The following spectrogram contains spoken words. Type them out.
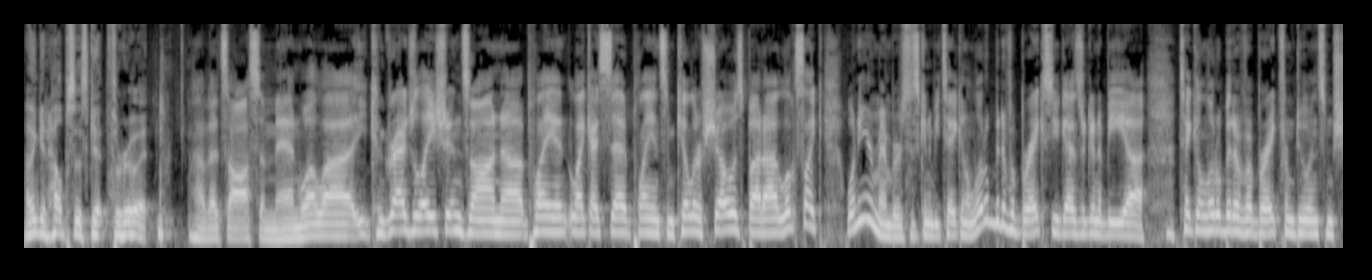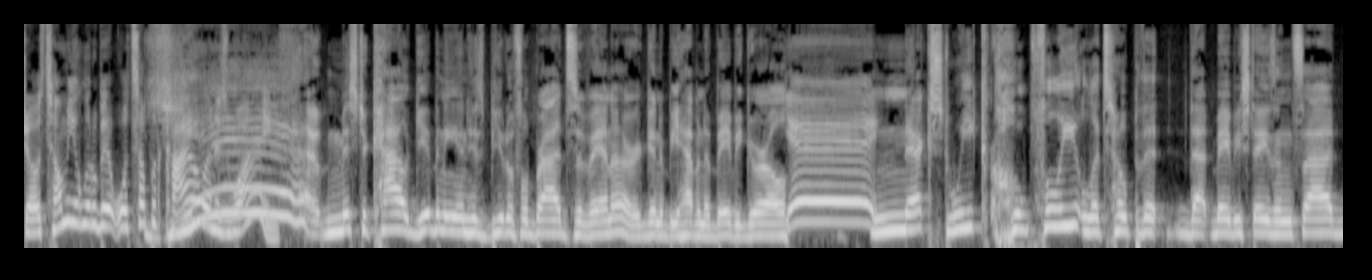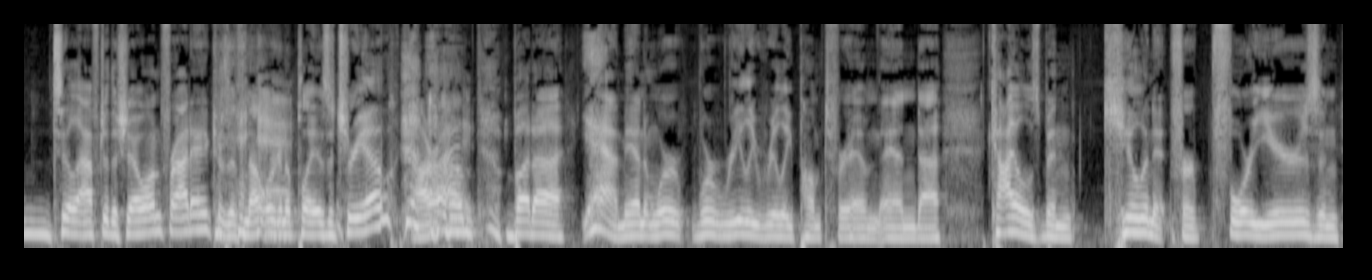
I think it helps us get through it. Oh, that's awesome, man. Well, uh, congratulations on uh, playing, like I said, playing some killer shows. But uh, looks like one of your members is going to be taking a little bit of a break. So you guys are going to be uh, taking a little bit of a break from doing some shows. Tell me a little bit what's up with Kyle and his wife. Yeah, Mr. Kyle Gibney and his beautiful bride Savannah are going to be having a baby girl. Next week, hopefully, let's hope that that baby stays inside till after the show on Friday. Because if not, we're going to play as a trio. All right. Um, but uh, yeah, man, we're we're really really pumped for him. And uh, Kyle's been killing it for four years, and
